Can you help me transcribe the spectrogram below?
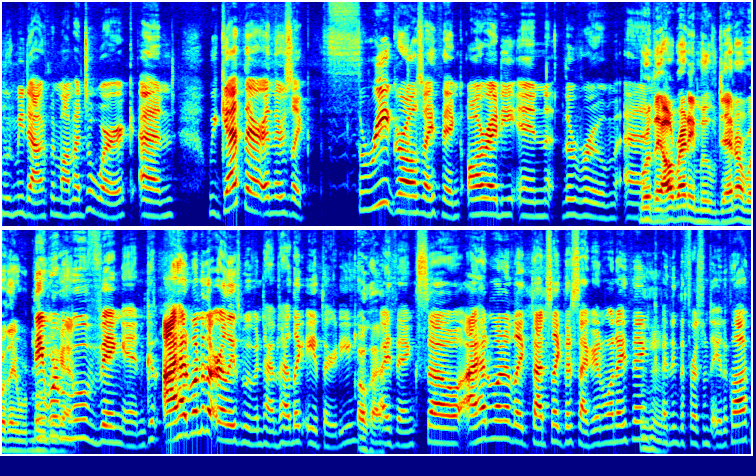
moved me down because my mom had to work, and we get there, and there's like three girls I think already in the room, and Were they already moved in, or were they moving They were in? moving in because I had one of the earliest moving times. I had like eight thirty. Okay. I think so. I had one of like that's like the second one. I think. Mhm. I think the first one's eight o'clock.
